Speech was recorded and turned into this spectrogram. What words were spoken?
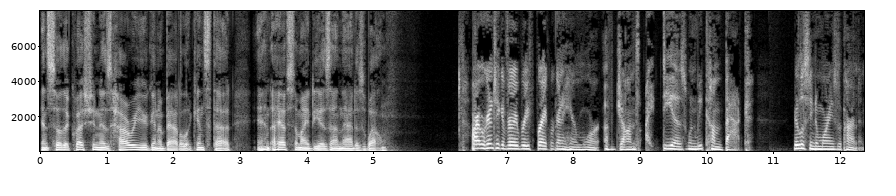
And so the question is, how are you going to battle against that? And I have some ideas on that as well. All right, we're going to take a very brief break. We're going to hear more of John's ideas when we come back. You're listening to Mornings with Carmen.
